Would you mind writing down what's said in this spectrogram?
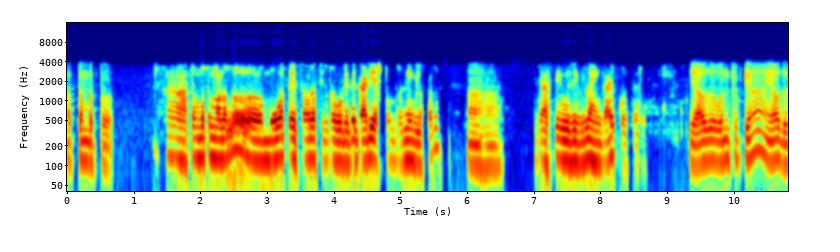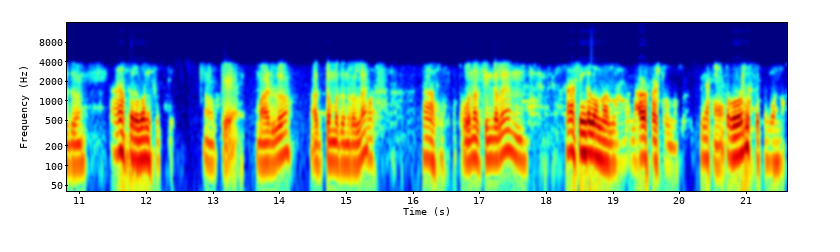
ಹತ್ತೊಂಬತ್ತು. ಹಾಂ ಹತ್ತೊಂಬತ್ತು ಮಾಡಲು ಮೂವತ್ತೈದು ಸಾವಿರ ಚಿಲ್ಲರೆ ಓಡಿದೆ. ಗಾಡಿ ಅಷ್ಟೊಂದು ರನ್ನಿಂಗ್ ಇಲ್ಲ ಸರ್. ಹಾಂ ಹಾಂ. ಜಾಸ್ತಿ ಯೂಸಿಂಗ್ ಇಲ್ಲ ಹಿಂಗಾಗಿ ಕೊಡ್ತಾರೆ ಯಾವುದು ಒನ್ ಫಿಫ್ಟಿನಾ ಅದು? ಹಾಂ ಸರ್ ಒನ್ ಫಿಫ್ಟಿ ಓಕೆ. ಮಾಡಲು? ಹತ್ತೊಂಬತ್ತು ಅಂದ್ರಲ್ಲ? ಹಾಂ. ಸರ್. ಓನರ್ ಸಿಂಗಲ್ ಏನ್ ಹಾಂ ಸಿಂಗಲ್ ಓನರ್ ನಾವೇ ಫಸ್ಟ್ ಓನರ್ ನೆಕ್ಸ್ಟ್. ತಗೋರು ಸೆಕೆಂಡ್ ಓನರ್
